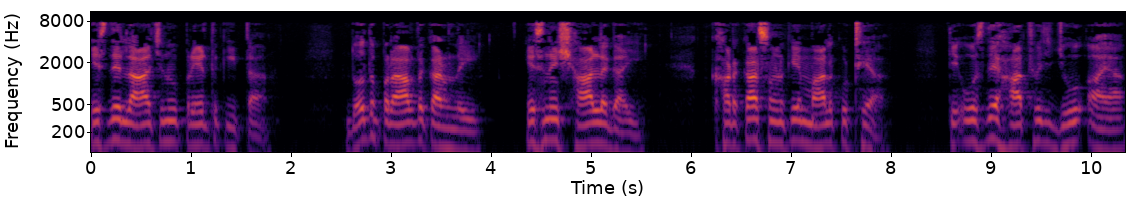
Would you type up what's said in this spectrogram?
ਇਸ ਦੇ ਲਾਲਚ ਨੂੰ ਪ੍ਰੇਰਿਤ ਕੀਤਾ। ਦੁੱਧ ਪ੍ਰਾਪਤ ਕਰਨ ਲਈ ਇਸ ਨੇ ਛਾਲ ਲਗਾਈ। ਖੜਕਾ ਸੁਣ ਕੇ ਮਾਲਕ ਉੱਠਿਆ ਤੇ ਉਸ ਦੇ ਹੱਥ ਵਿੱਚ ਜੋ ਆਇਆ।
